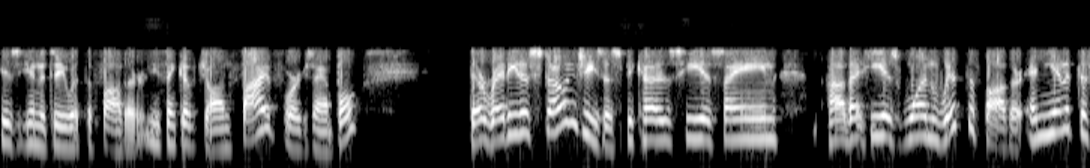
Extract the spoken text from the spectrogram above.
his unity with the Father. You think of John 5, for example. They're ready to stone Jesus because he is saying uh, that he is one with the Father. And yet at the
